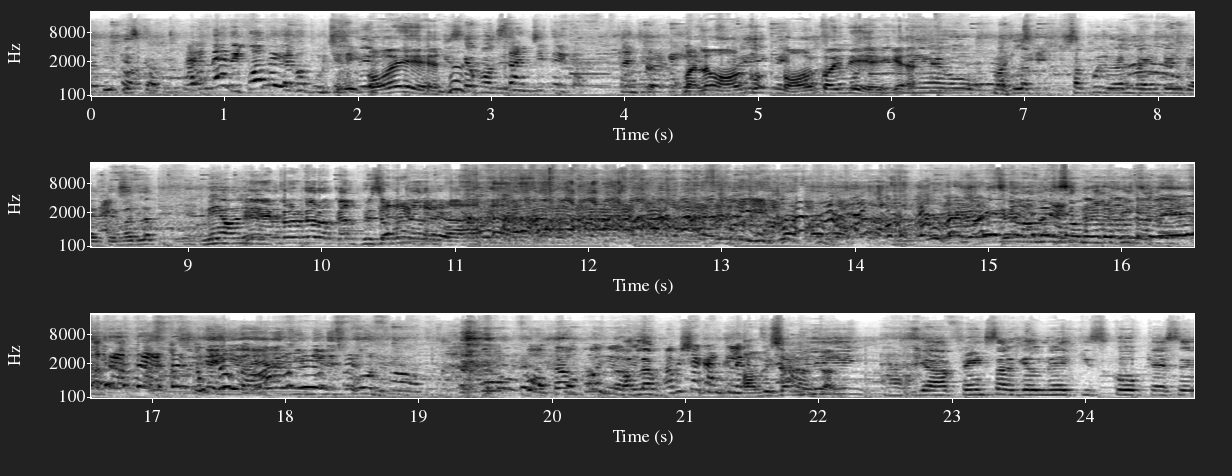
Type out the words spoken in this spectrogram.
अरे मैं रिपोर्ट को पूछ रही हूँ वही है किसका पॉजिटिव संचिता का संचिता का मतलब और को, और कोई भी है क्या मतलब सब कुछ वेल मेंटेन करते हैं मतलब मैं ऑल रिकॉर्ड करो कल फिर से मतलब Abhishek uncle Abhishek uncle family या फ्रेंड सर्कल में किसको कैसे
